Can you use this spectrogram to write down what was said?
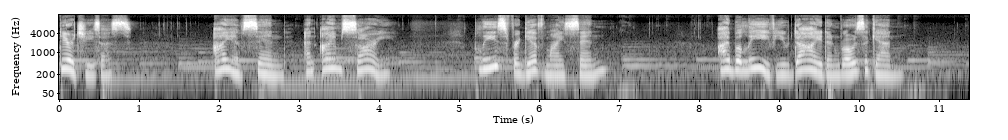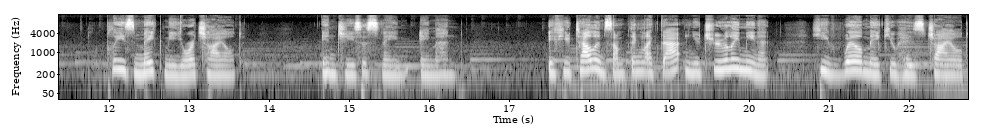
Dear Jesus, I have sinned and I am sorry. Please forgive my sin. I believe you died and rose again. Please make me your child. In Jesus' name, amen. If you tell him something like that and you truly mean it, he will make you his child.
